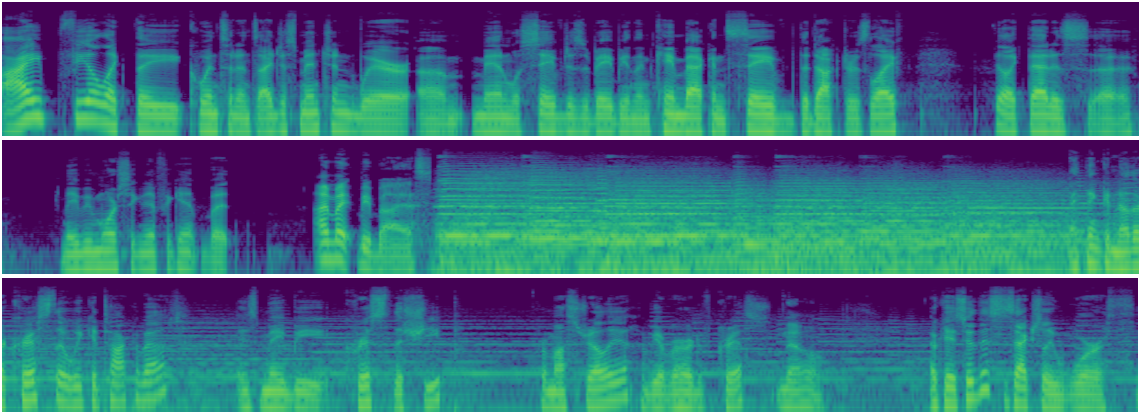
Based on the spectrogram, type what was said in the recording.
I feel like the coincidence I just mentioned, where um, man was saved as a baby and then came back and saved the doctor's life, I feel like that is uh, maybe more significant. But I might be biased. I think another Chris that we could talk about is maybe Chris the sheep from Australia. Have you ever heard of Chris? No. Okay, so this is actually worth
